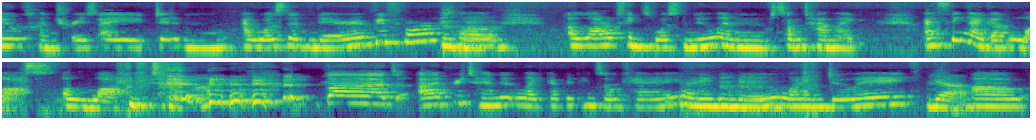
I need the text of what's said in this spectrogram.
new countries i didn't i wasn't there before so Mhm. A lot of things was new and sometimes i i think i got lost a lot of time but i pretended like everything's okay i Mhm. knew what i'm doing yeah. uh,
